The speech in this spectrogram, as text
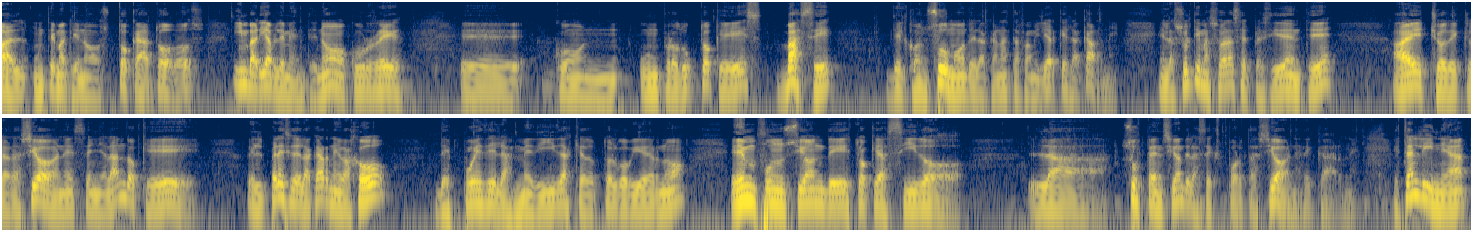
un tema que nos toca a todos, invariablemente, ¿no? Ocurre eh, con un producto que es base del consumo de la canasta familiar, que es la carne. En las últimas horas el presidente ha hecho declaraciones señalando que el precio de la carne bajó después de las medidas que adoptó el gobierno en función de esto que ha sido la suspensión de las exportaciones de carne. Está en línea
